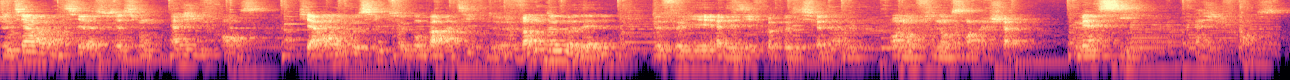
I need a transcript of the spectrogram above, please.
Je tiens à remercier l'association Agile France qui a rendu possible ce comparatif de 22 modèles de feuillets adhésifs repositionnables en en finançant l'achat. Merci Agile France.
